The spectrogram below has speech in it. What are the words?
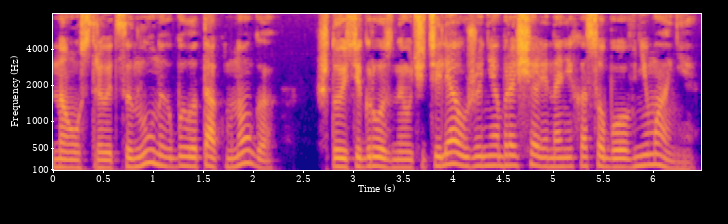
На острове Цинлун их было так много, что эти грозные учителя уже не обращали на них особого внимания.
